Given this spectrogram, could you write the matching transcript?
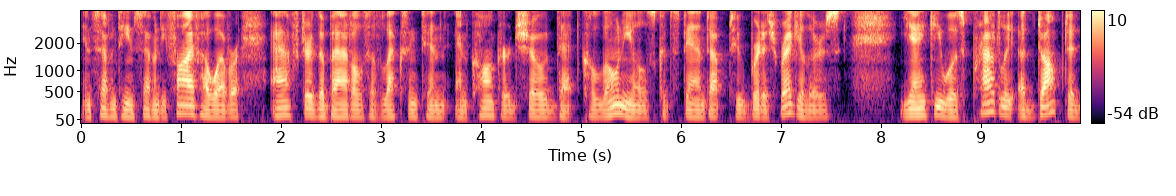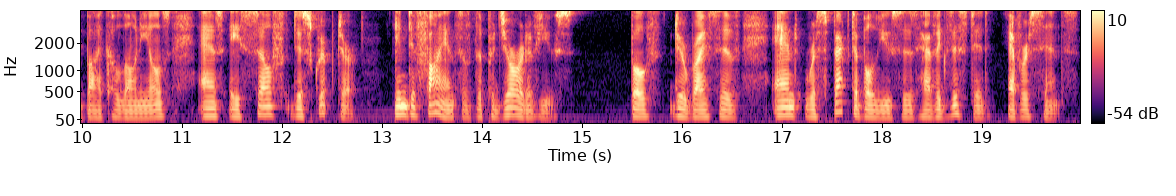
In 1775, however, after the battles of Lexington and Concord showed that colonials could stand up to British regulars, Yankee was proudly adopted by colonials as a self descriptor in defiance of the pejorative use. Both derisive and respectable uses have existed ever since.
